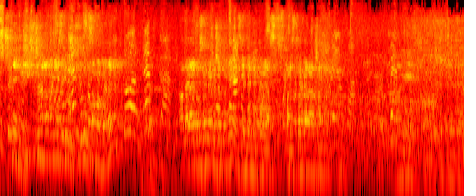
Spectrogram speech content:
40 lat Państwo jeździcie tym samochodem? Ale rozumiem, że to nie jest jedyny pojazd w Państwa garażach. No nie jest to jeszcze jeden.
